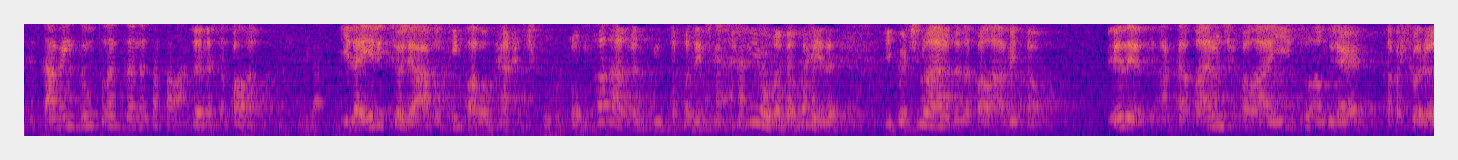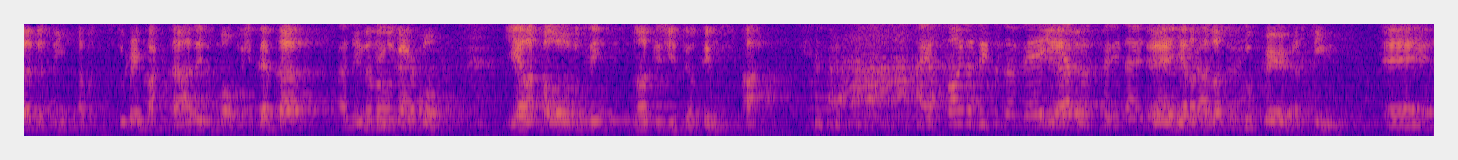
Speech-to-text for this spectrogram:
Eles estavam em duplas dando essa palavra. dando essa palavra. E daí eles se olhavam assim e falavam, cara, tipo, vamos falar, mas não tá fazendo sentido nenhum, mas vamos aí, né? E continuaram dando a palavra e tal. Beleza, acabaram de falar isso, a mulher tava chorando assim, tava super impactada, e eles, bom, acho que deve estar Fazendo indo num lugar bom. E ela falou, vocês não acreditam, eu tenho um spa. A esponja tem tudo a ver e, a ela- prosperidade. É, do e ela tava negócio também. super, assim, é,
